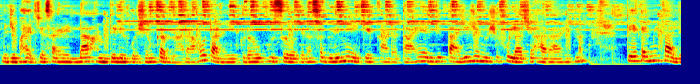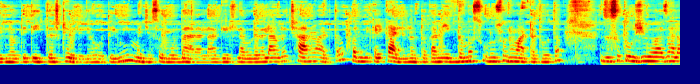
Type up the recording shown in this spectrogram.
म्हणजे बाहेरच्या साईडला आम्ही ते डेकोरेशन करणार आहोत आणि इकडं भुसं वगैरे सगळे मी एक एक काढत आहे. आणि जे ताजे झेंडूचे फुलाचे हार आहेत ना ते काही मी काढले नव्हते. ते इथंच ठेवलेले होते मी. म्हणजे समोर दाराला गेटला वगैरे लावलं. छान वाटतं पण मी काही काढले नव्हतं. कारण एकदमच सुनू वाटत होतं. जसं तुळशी विवाह झाला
